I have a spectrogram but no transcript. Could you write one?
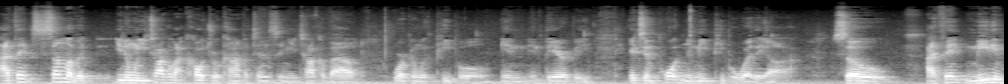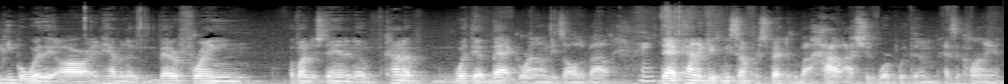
I think some of it, you know, when you talk about cultural competence and you talk about working with people in, in therapy, it's important to meet people where they are. So I think meeting people where they are and having a better frame of understanding of kind of what their background is all about, Right. that kind of gives me some perspective about how I should work with them as a client.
